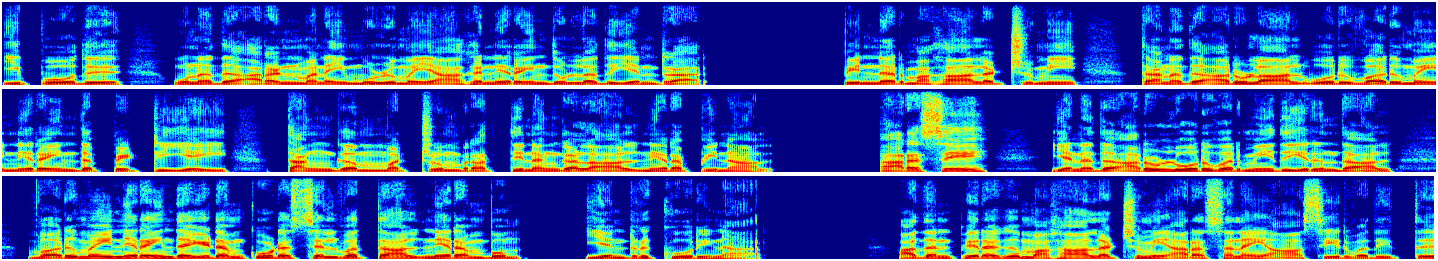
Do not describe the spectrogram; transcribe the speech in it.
இப்போது உனது அரண்மனை முழுமையாக நிறைந்துள்ளது என்றார். பின்னர் மகாலட்சுமி தனது அருளால் ஒரு வறுமை நிறைந்த பெட்டியை தங்கம் மற்றும் ரத்தினங்களால் நிரப்பினாள். அரசே எனது அருள் ஒருவர் மீது இருந்தால் வறுமை நிறைந்த இடம் கூட செல்வத்தால் நிரம்பும். என்று கூறினார். அதன் பிறகு மகாலட்சுமி அரசனை ஆசீர்வதித்து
